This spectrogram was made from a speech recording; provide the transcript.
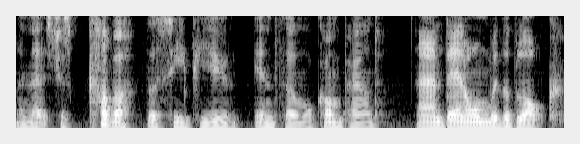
and let's just cover the CPU in thermal compound and then on with the block.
